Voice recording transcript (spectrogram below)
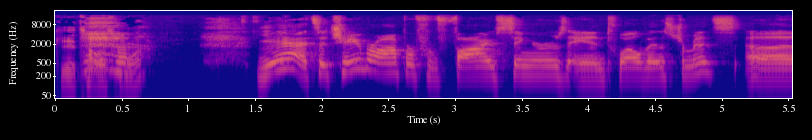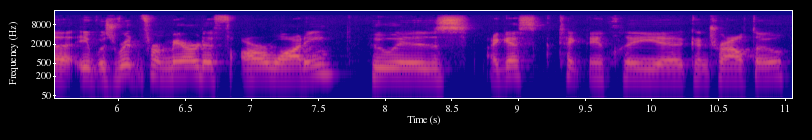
Can you tell us more? Yeah, it's a chamber opera for five singers and 12 instruments. Uh, it was written for Meredith Arwady, who is, I guess, technically a contralto.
